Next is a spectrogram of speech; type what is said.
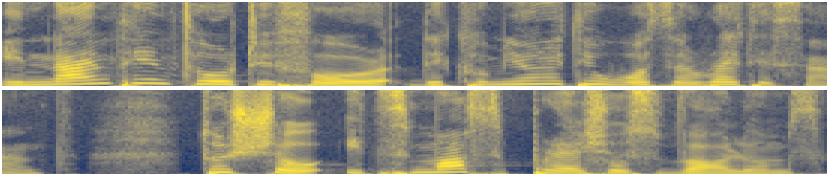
In 1934, the community was reticent to show its most precious volumes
